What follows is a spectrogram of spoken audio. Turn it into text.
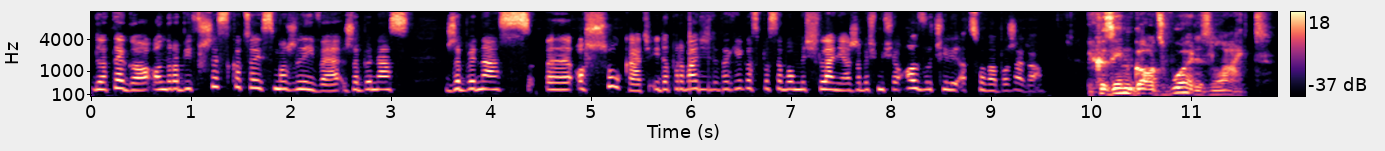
Dlatego on robi wszystko, co jest możliwe, żeby nas, żeby nas e, oszukać i doprowadzić do takiego sposobu myślenia, żebyśmy się odwrócili od Słowa Bożego. Because in God's word is light.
